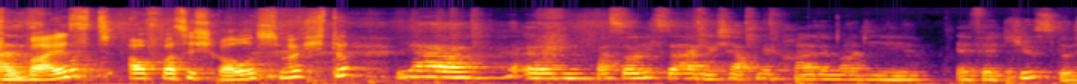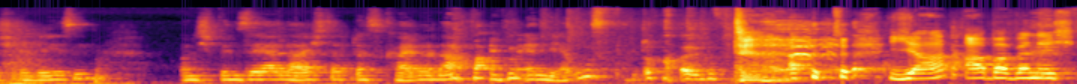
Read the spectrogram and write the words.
Du weißt, auf was ich raus möchte? Ja, ähm, was soll ich sagen? Ich habe mir gerade mal die FAQs durchgelesen und ich bin sehr erleichtert, dass keiner nach meinem Ernährungsprotokoll gefragt hat. Ja, aber wenn ich,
